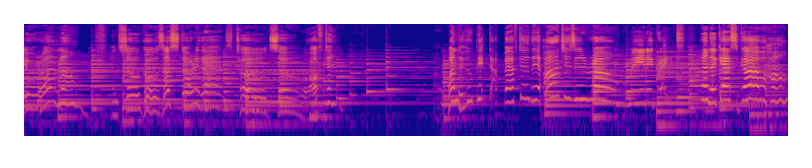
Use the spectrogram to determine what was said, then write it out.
you're alone. And so goes a story that's told so often. I wonder who picked up after the arches in Rome. Ain't it great when the guests go home?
